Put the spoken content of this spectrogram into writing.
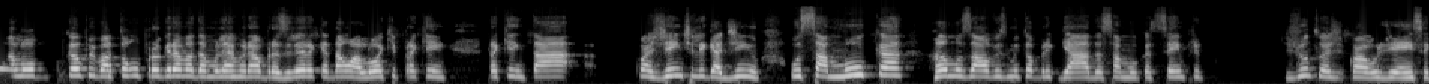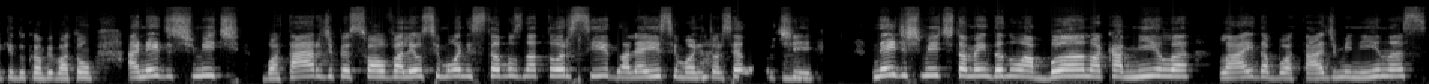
um alô, Campo e Batom, o programa da Mulher Rural Brasileira, quer dar um alô aqui para quem para quem está com a gente ligadinho. O Samuca Ramos Alves, muito obrigada, Samuca, sempre junto com a audiência aqui do Campo e Batom. A Neide Schmidt, boa tarde, pessoal. Valeu, Simone, estamos na torcida. Olha aí, Simone, torcendo por ti. Neide Schmidt também dando um abano, a Camila, Laida, boa tarde, meninas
